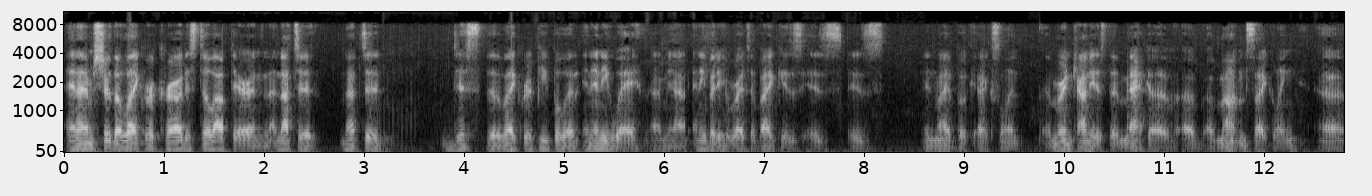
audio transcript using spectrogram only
and I'm sure the Lycra crowd is still out there. And not to not to diss the Lycra people in any way. I mean, anybody who rides a bike is is is in my book excellent. Marin County is the mecca of, of, of mountain cycling uh,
